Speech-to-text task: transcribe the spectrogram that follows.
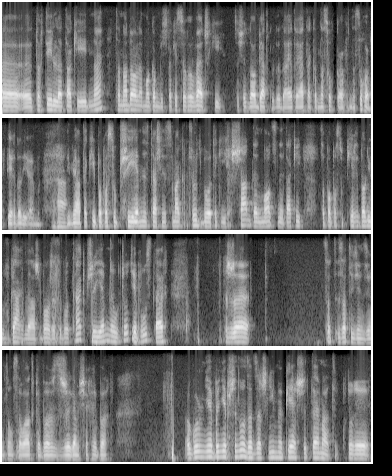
e, tortille takie inne, to na dole mogą być takie suróweczki, co się do obiadku dodaje. To ja taką na sucho, na sucho wpierdoliłem. Aha. I miała taki po prostu przyjemny strasznie smak. Czuć było taki chrzan ten mocny, taki, co po prostu pierdolił w gardle, aż Boże, to było tak przyjemne uczucie w ustach, że co, za tydzień zjem tą sałatkę, bo zżygam się chyba. Ogólnie, by nie przynudzać, zacznijmy pierwszy temat, który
